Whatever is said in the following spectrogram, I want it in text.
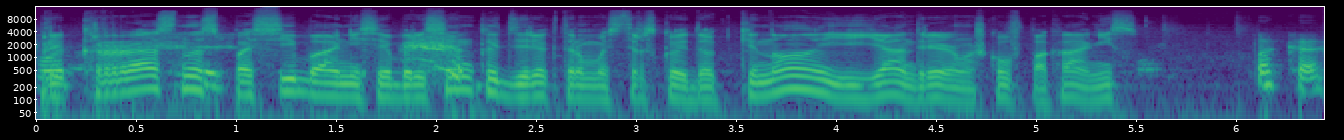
Прекрасно, спасибо, Анисия Борисенко, директор мастерской Док Кино, и я, Андрей Ромашков. Пока, Анис. Пока.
